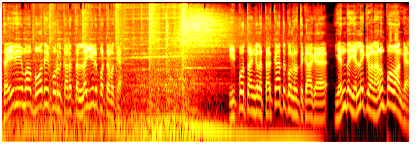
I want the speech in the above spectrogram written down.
தைரியமா போதைப் பொருள் கடத்தல்ல ஈடுபட்டவங்க. இப்போ தங்களை தற்காத்துக் கொள்றதுக்காக எந்த எல்லைக்கு வேணாலும் போவாங்க.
